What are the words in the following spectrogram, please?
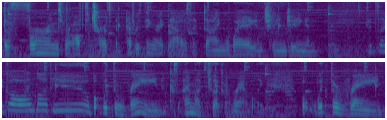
The ferns were off the charts, and everything right now is like dying away and changing. And it's like, oh, I love you. But with the rain, because I'm like, feel like I'm rambling, but with the rain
